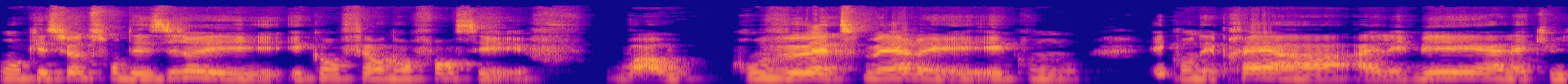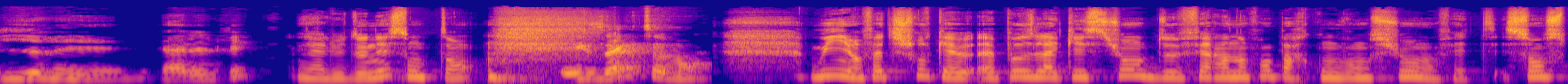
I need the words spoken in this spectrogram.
on questionne son désir et, et quand on fait un enfant, c'est waouh, qu'on veut être mère et, et qu'on et qu'on est prêt à, à l'aimer, à l'accueillir et, et, à l'élever. Et à lui donner son temps. Exactement. oui, en fait, je trouve qu'elle pose la question de faire un enfant par convention, en fait, sans,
